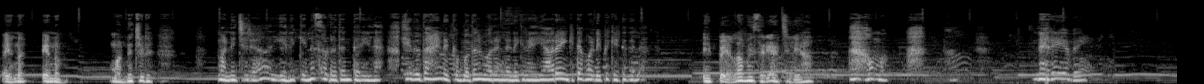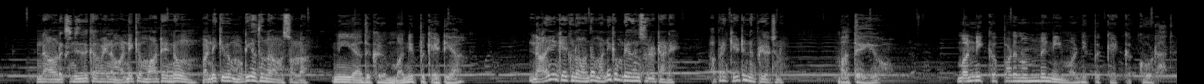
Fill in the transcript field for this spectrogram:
என்ன என்ன மன்னிச்சிடு. மன்னிச்சிரு எனக்கு என்ன சொல்றதுன்னு தெரியல. இதுதான் எனக்கு முதல் முறை நினைக்கிறேன். யாரும் என்கிட்ட மன்னிப்பு கேட்டதில்ல. இப்ப எல்லாமே சரியாச்சு இல்லையா? ஆமா. நிறையவே. நான் அவனுக்கு செஞ்சதுக்கு அவன் என்ன மன்னிக்க மாட்டேனும் மன்னிக்கவே முடியாதுன்னு அவன் சொன்னான். நீ அதுக்கு மன்னிப்பு கேட்டியா? நான் ஏன் கேட்கணும்? தான் மன்னிக்க முடியாதுன்னு சொல்லிட்டானே. அப்புறம் கேட்டு என்ன பிரயோஜனம்? மத்தேயோ மன்னிக்கப்படணும்னு நீ மன்னிப்பு கேட்க கூடாது.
